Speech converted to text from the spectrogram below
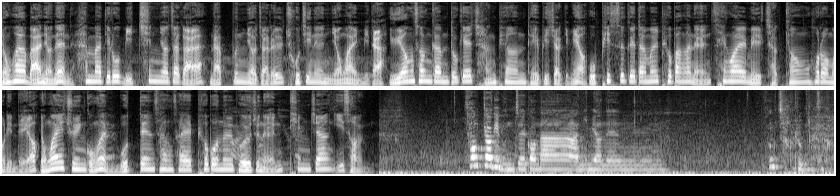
영화 마녀는 한마디로 미친 여자가 나쁜 여자를 조지는 영화입니다. 유영선 감독의 장편 데뷔작이며 오피스 괴담을 표방하는 생활 밀착형 호러물인데요. 영화의 주인공은 못된 상사의 표본을 보여주는 팀장 이선. 성격이 문제거나 아니면은 성적으로 문제거나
